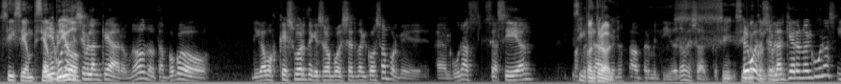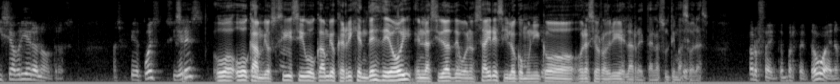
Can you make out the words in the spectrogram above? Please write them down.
sí, se, se amplió. que se blanquearon, ¿no? No, tampoco digamos qué suerte que se va a poder hacer tal cosa porque algunas se hacían Sin control. que no estaba permitido, ¿no? Exacto. Sí, Pero bueno, se blanquearon algunas y se abrieron otras. Así que después, si Sí. querés, Hubo, hubo cambios, sí, sí, hubo cambios que rigen desde hoy en la ciudad de Buenos Aires y lo comunicó Horacio Rodríguez Larreta en las últimas Sí. horas. perfecto, perfecto. Bueno.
